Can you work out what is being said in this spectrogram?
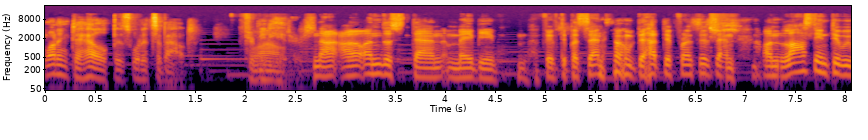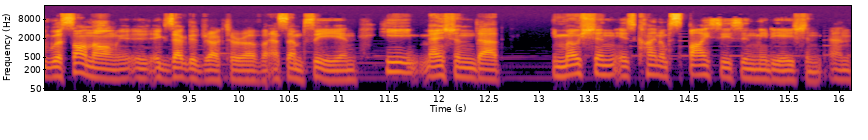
wanting to help is what it's about for wow. mediators. Now I understand maybe 50% of that differences. And on last interview with Song Nong, executive director of SMC, and he mentioned that emotion is kind of spices in mediation. And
